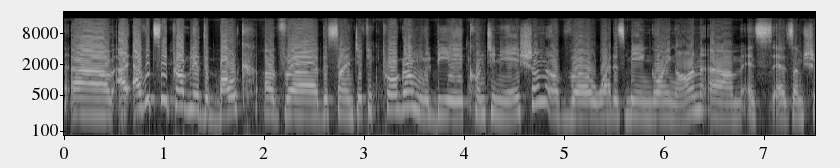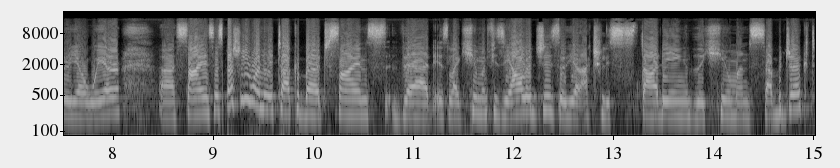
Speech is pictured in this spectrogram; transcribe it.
uh, I, I, would say probably the bulk of uh, the scientific program will be a continuation of uh, what is being going on. Um, as, as I'm sure you're aware, uh, science, especially when we talk about science that is like human physiology, so you're actually studying the human subject,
